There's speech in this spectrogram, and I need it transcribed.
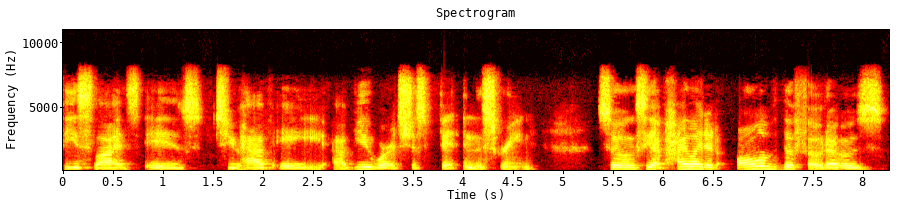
these slides is to have a, a, view where it's just fit in the screen. So see I've highlighted all of the photos.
